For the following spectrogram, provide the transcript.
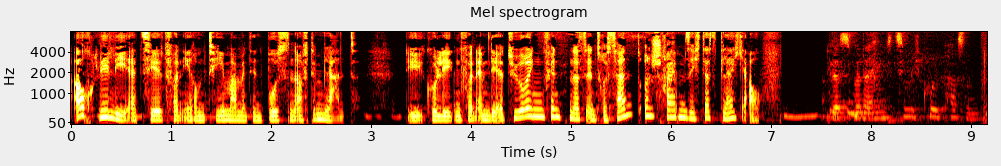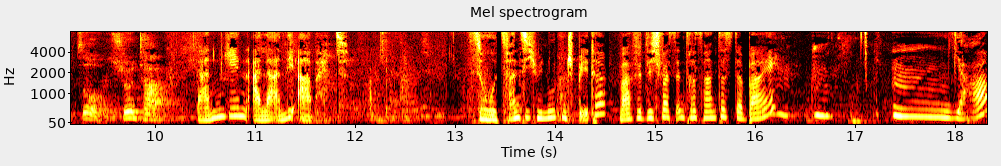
Auch Lilly erzählt von ihrem Thema mit den Bussen auf dem Land. Die Kollegen von MDR Thüringen finden das interessant und schreiben sich das gleich auf. Das würde eigentlich ziemlich cool passen. So, schönen Tag. Dann gehen alle an die Arbeit. So, 20 Minuten später, war für dich was Interessantes dabei? Mm, ja,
